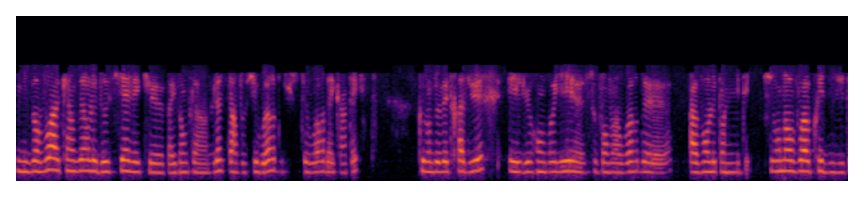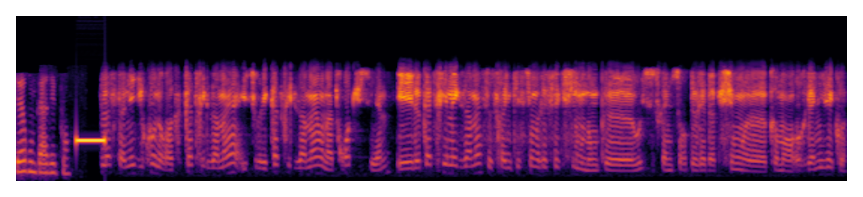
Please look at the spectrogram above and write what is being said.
Il nous envoie à 15h le dossier avec euh, par exemple un, là c'était un dossier Word, juste Word avec un texte que l'on devait traduire et lui renvoyer euh, sous format Word avant le temps limité. Si on envoie après 18h, on perd des points cette année, du coup, on aura quatre examens et sur les quatre examens, on a trois QCM. Et le quatrième examen, ce sera une question de réflexion. Donc, euh, oui, ce sera une sorte de rédaction, euh, comment organiser quoi.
